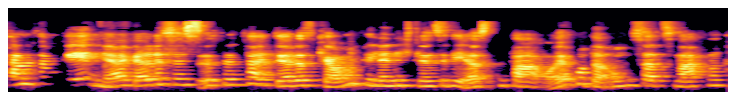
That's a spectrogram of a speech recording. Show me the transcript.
kann es gehen, ja, gell? Das ist, das ist halt, ja, das glauben viele nicht, wenn sie die ersten paar Euro da Umsatz machen.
